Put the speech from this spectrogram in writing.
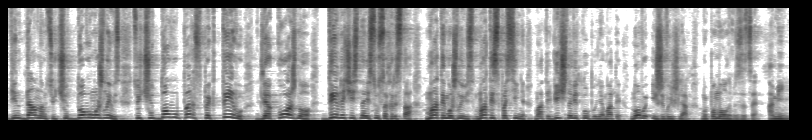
Він дав нам цю чудову можливість, цю чудову перспективу для кожного, дивлячись на Ісуса Христа, мати можливість, мати спасіння, мати вічне відкуплення, мати новий і живий шлях. Ми помолимося за це. Амінь.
